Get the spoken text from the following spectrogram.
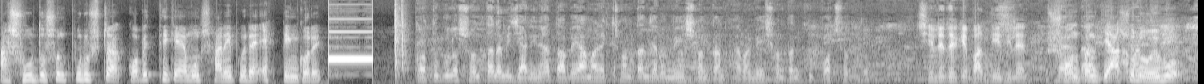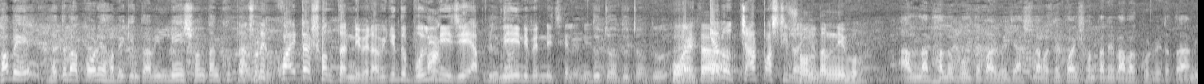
আর সুদর্শন পুরুষটা কবে থেকে এমন শাড়ি পরে অ্যাক্টিং করে? কতগুলো সন্তান আমি জানি না তবে আমার এক সন্তান যেন মেয়ে সন্তান হয়। আমার মেয়ে সন্তান খুব পছন্দ। ছেলেদেরকে বাদ দিয়ে দিলেন? সন্তান কি আসলে হইব হবে হয়তো বা পরে হবে কিন্তু আমি মেয়ে সন্তান খুব পছন্দ মানে কয়টা সন্তান নেবেন? আমি কিন্তু বলিনি যে আপনি মেয়ে নেবেন নি ছেলে নেবেন। দুটো দুটো। কয়টা কেন চার পাঁচটি নয়? সন্তান নেব? আল্লাহ ভালো বলতে পারবে যে আসলে আমাকে কয় সন্তানের বাবা করবে এটা তো আমি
